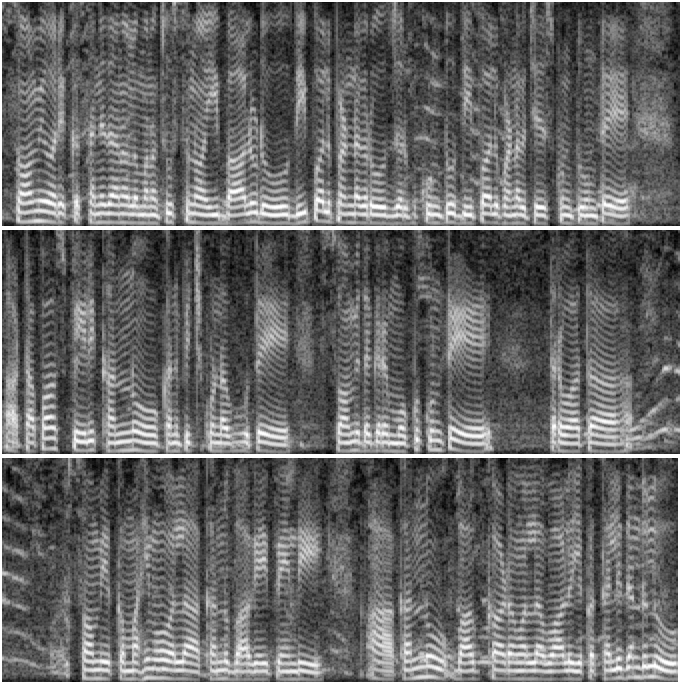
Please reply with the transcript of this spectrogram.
స్వామివారి యొక్క సన్నిధానంలో మనం చూస్తున్నాం ఈ బాలుడు దీపావళి పండగ రోజు జరుపుకుంటూ దీపావళి పండగ చేసుకుంటూ ఉంటే ఆ టపాస్ పేలి కన్ను కనిపించకుండా పోతే స్వామి దగ్గర మొక్కుకుంటే తర్వాత స్వామి యొక్క మహిమ వల్ల కన్ను బాగైపోయింది. ఆ కన్ను బాగు కావడం వల్ల వాళ్ళ యొక్క తల్లిదండ్రులు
